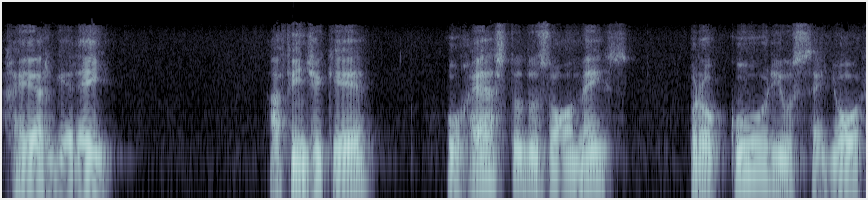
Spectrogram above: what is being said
reerguerei, a fim de que o resto dos homens procure o Senhor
